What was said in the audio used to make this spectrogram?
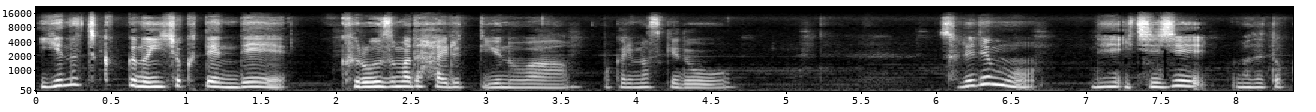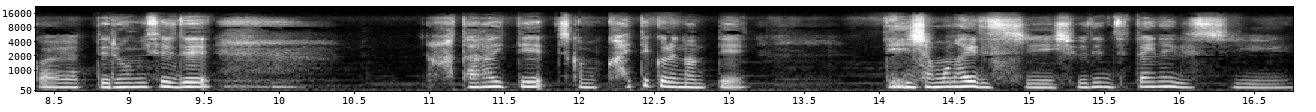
家の近くの飲食店でクローズまで入るっていうのはわかりますけど、それでもね、1時までとかやってるお店で働いて、しかも帰ってくるなんて、電車もないですし、終電絶対ないですし、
